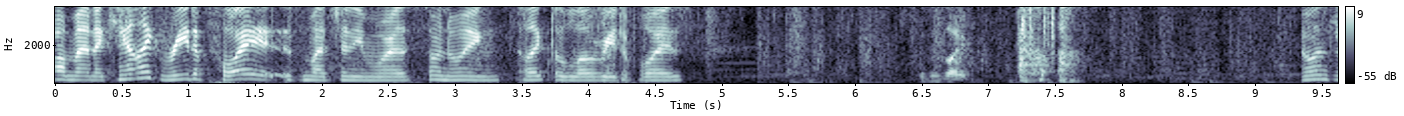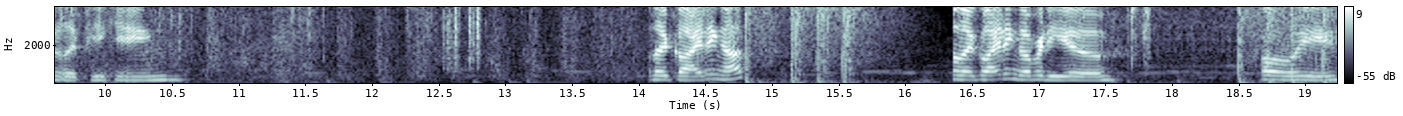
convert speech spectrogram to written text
Oh man, I can't like redeploy as much anymore. That's so annoying. I like the low redeploys. This is like. No one's really peeking. They're gliding up? Oh, they're gliding over to you. Holy.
